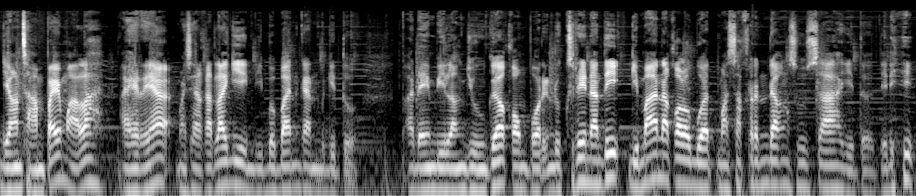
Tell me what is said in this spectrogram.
jangan sampai malah akhirnya masyarakat lagi dibebankan begitu ada yang bilang juga kompor industri nanti gimana kalau buat masak rendang susah gitu. Jadi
